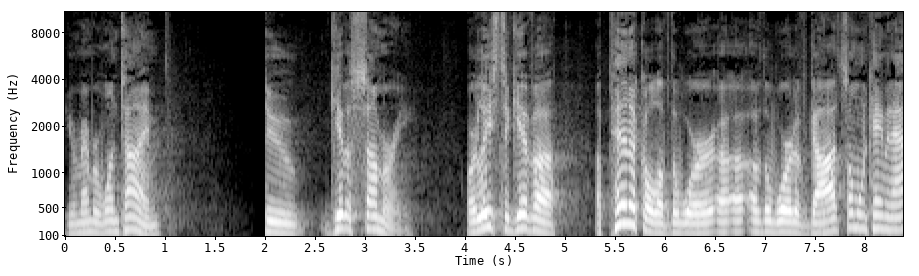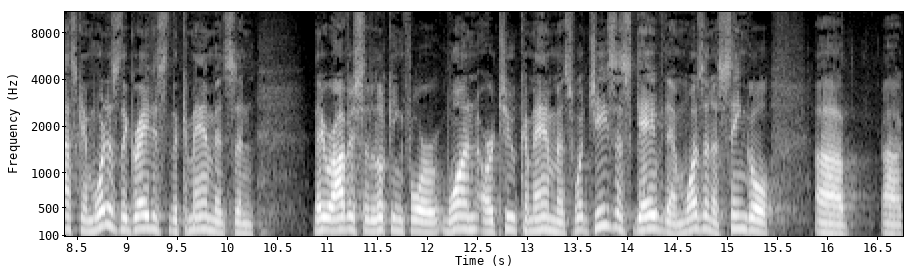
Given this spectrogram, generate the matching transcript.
you remember one time, to give a summary, or at least to give a, a pinnacle of the, word, uh, uh, of the Word of God. Someone came and asked him, What is the greatest of the commandments? And they were obviously looking for one or two commandments. What Jesus gave them wasn't a single, uh, uh,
